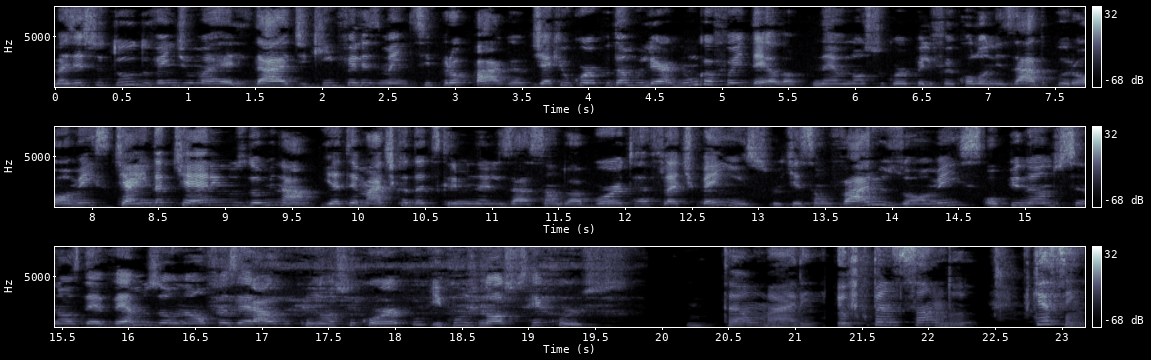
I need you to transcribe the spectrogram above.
Mas isso tudo vem de uma realidade que infelizmente se propaga, já que o corpo da mulher nunca foi dela, né? O nosso corpo ele foi colonizado por homens que ainda querem nos dominar. E a temática da descriminalização do aborto reflete bem isso, porque são vários homens opinando se nós devemos ou não fazer algo com o nosso corpo e com os nossos recursos. Então, Mari, eu fico pensando porque assim,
